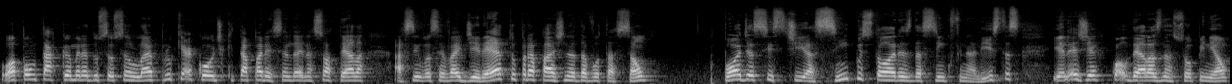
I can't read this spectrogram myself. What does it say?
ou apontar a câmera do seu celular para o QR Code que está aparecendo aí na sua tela. Assim você vai direto para a página da votação pode assistir às cinco histórias das cinco finalistas e eleger qual delas, na sua opinião,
